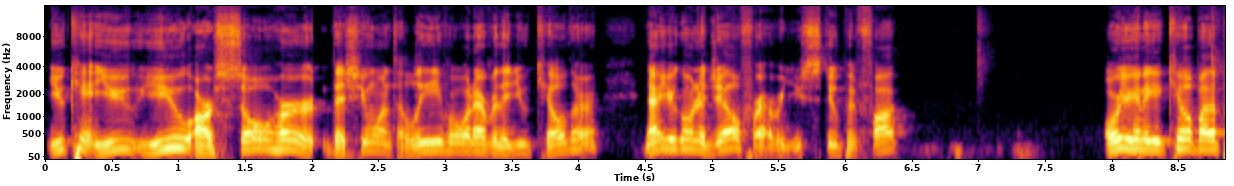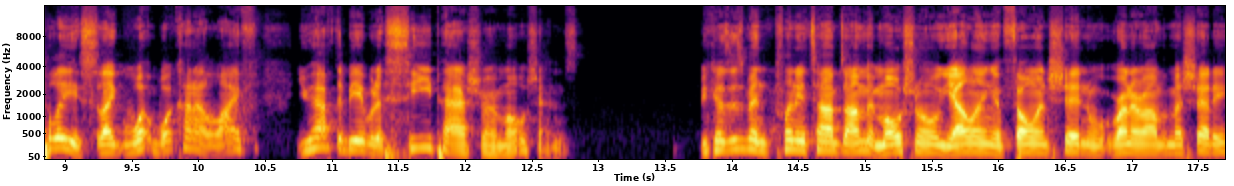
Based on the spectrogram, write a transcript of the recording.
You can't. You you are so hurt that she wanted to leave or whatever that you killed her. Now you're going to jail forever. You stupid fuck. Or you're gonna get killed by the police. Like what? What kind of life? You have to be able to see past your emotions. Because there's been plenty of times I'm emotional, yelling and throwing shit and running around with a machete.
